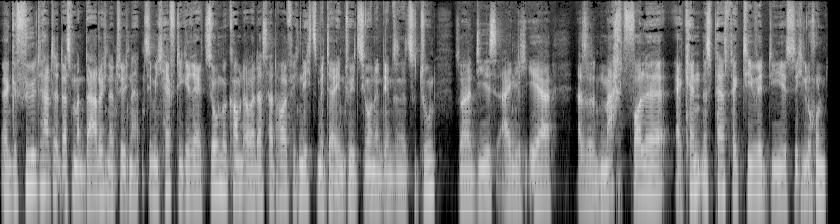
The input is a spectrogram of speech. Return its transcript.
äh, gefühlt hatte, dass man dadurch natürlich eine ziemlich heftige Reaktion bekommt, aber das hat häufig nichts mit der Intuition in dem Sinne zu tun, sondern die ist eigentlich eher also eine machtvolle Erkenntnisperspektive, die es sich lohnt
